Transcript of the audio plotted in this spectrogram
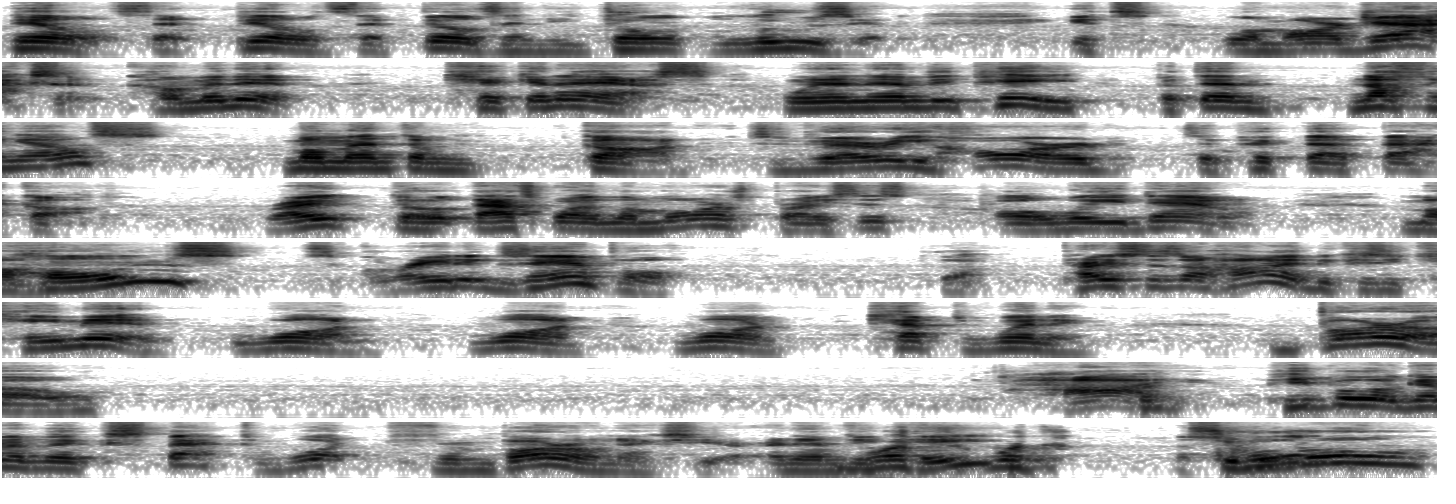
builds, that builds, that builds, and you don't lose it. It's Lamar Jackson coming in, kicking ass, winning MVP, but then nothing else. Momentum gone. It's very hard to pick that back up right? Though that's why Lamar's prices are way down. Mahomes is a great example. The prices are high because he came in, won, won, won, kept winning. Burrow, high. People are going to expect what from Burrow next year? An MVP, what's a Super cool- Bowl.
